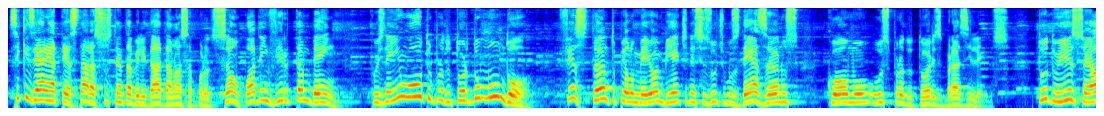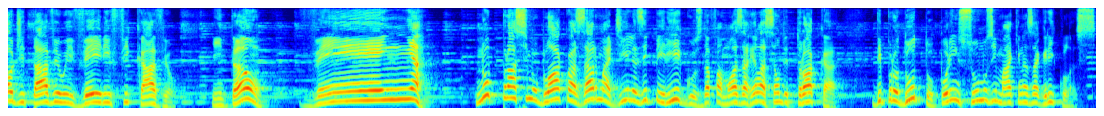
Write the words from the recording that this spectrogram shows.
Se quiserem atestar a sustentabilidade da nossa produção, podem vir também, pois nenhum outro produtor do mundo fez tanto pelo meio ambiente nesses últimos 10 anos como os produtores brasileiros. Tudo isso é auditável e verificável. Então, venha! No próximo bloco, as armadilhas e perigos da famosa relação de troca de produto por insumos e máquinas agrícolas.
